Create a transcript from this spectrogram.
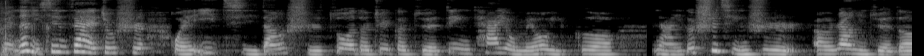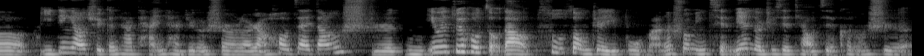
对，那你现在就是回忆起当时做的这个决定，它有没有一个？哪一个事情是呃让你觉得一定要去跟他谈一谈这个事儿了？然后在当时，嗯，因为最后走到诉讼这一步嘛，那说明前面的这些调解可能是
